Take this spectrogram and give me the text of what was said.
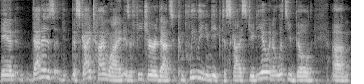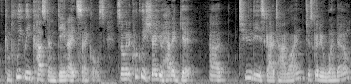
And that is, the Sky Timeline is a feature that's completely unique to Sky Studio and it lets you build um, completely custom day-night cycles. So I'm going to quickly show you how to get uh, to the Sky Timeline, just go to Window,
